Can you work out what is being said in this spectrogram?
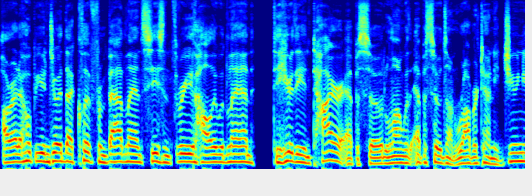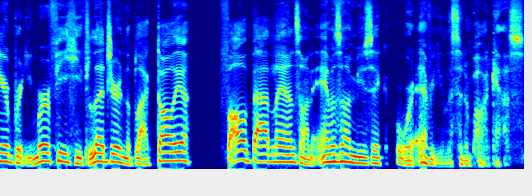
All right, I hope you enjoyed that clip from Badlands Season 3 Hollywoodland. To hear the entire episode, along with episodes on Robert Downey Jr., Brittany Murphy, Heath Ledger, and the Black Dahlia, follow Badlands on Amazon Music or wherever you listen to podcasts.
